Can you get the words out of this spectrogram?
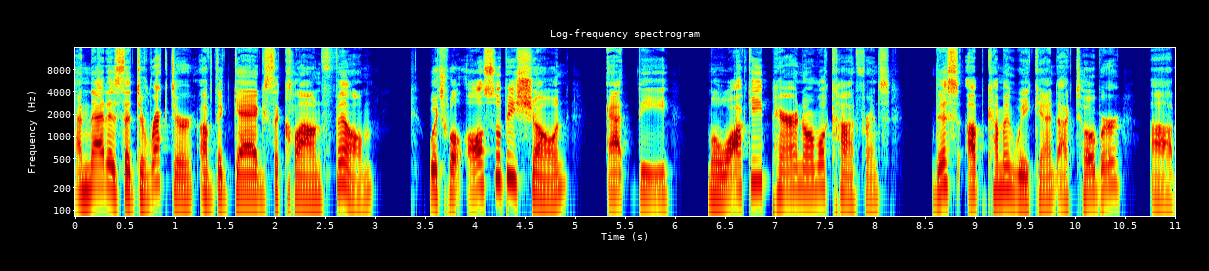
and that is the director of the Gags the Clown film, which will also be shown at the Milwaukee Paranormal Conference this upcoming weekend, October uh,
